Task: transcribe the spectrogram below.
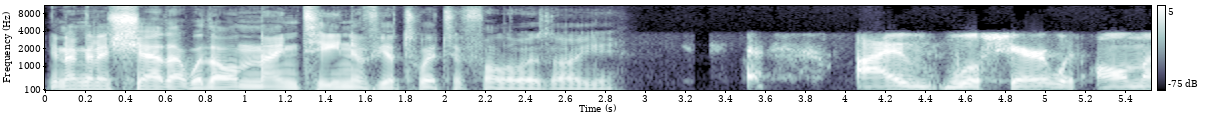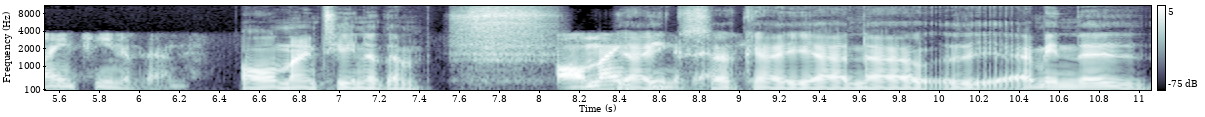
You're not going to share that with all 19 of your Twitter followers, are you? I will share it with all 19 of them. All 19 of them. All 19 Yikes. of them. Okay, yeah, no. I mean, the,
